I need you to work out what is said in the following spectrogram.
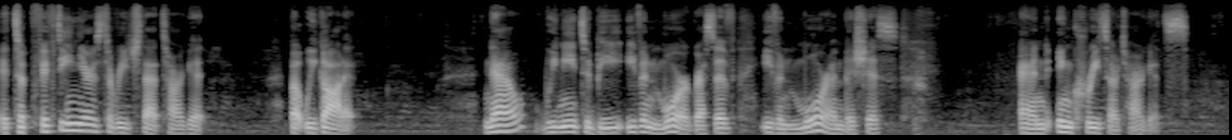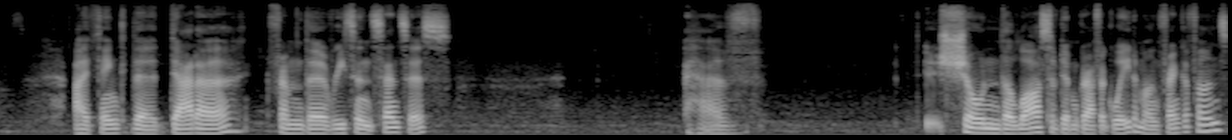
It took 15 years to reach that target, but we got it. Now we need to be even more aggressive, even more ambitious, and increase our targets. I think the data from the recent census have shown the loss of demographic weight among francophones.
